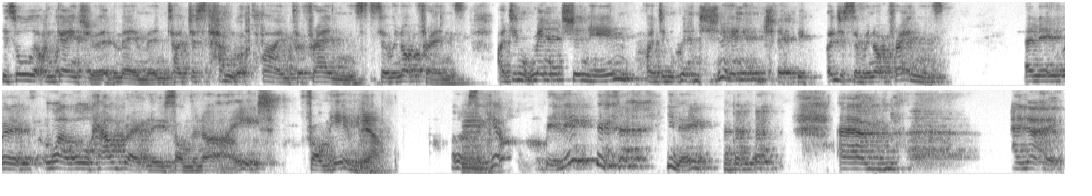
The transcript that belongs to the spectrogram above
It's all that I'm going through at the moment. I just haven't got time for friends, so we're not friends. I didn't mention him. I didn't mention anything. I just said we're not friends. And it was well, all hell broke loose on the night from him. Yeah. And I was mm. thinking, oh, really? you know. um, and I,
